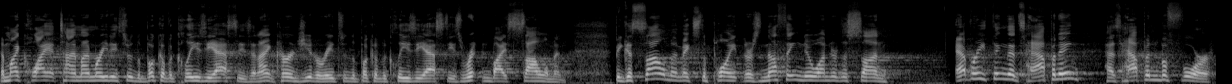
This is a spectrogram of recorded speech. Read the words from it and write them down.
In my quiet time, I'm reading through the book of Ecclesiastes, and I encourage you to read through the book of Ecclesiastes written by Solomon. Because Solomon makes the point there's nothing new under the sun. Everything that's happening has happened before.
